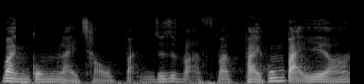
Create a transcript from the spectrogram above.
万工来朝百，就是百百百工百业，好像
